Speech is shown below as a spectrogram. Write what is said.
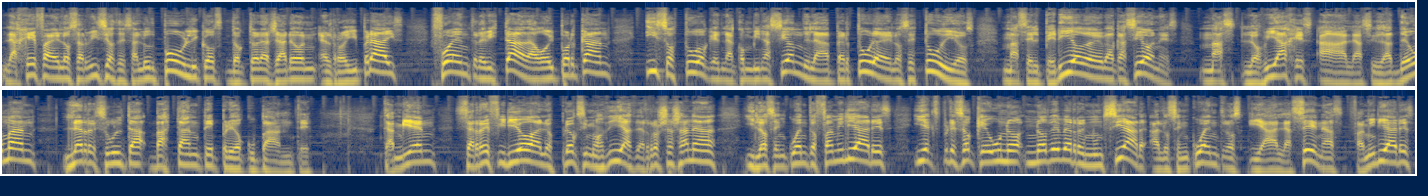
La jefa de los servicios de salud públicos, doctora Sharon Elroy Price, fue entrevistada hoy por Cannes y sostuvo que la combinación de la apertura de los estudios, más el periodo de vacaciones, más los viajes a la ciudad de Humán, le resulta bastante preocupante. También se refirió a los próximos días de Rosh Hashanah y los encuentros familiares y expresó que uno no debe renunciar a los encuentros y a las cenas familiares,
